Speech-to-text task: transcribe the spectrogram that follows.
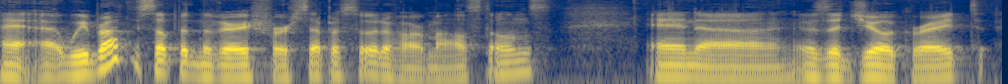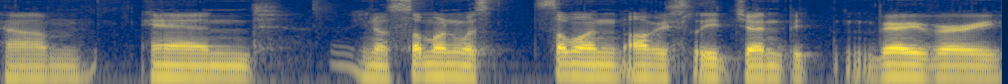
I, I, we brought this up in the very first episode of our milestones, and uh, it was a joke, right? Um, and you know, someone was someone obviously Jenn, very, very,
